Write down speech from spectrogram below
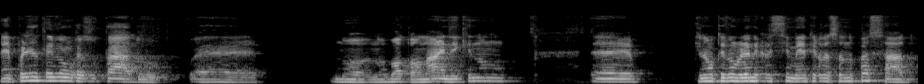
a empresa teve um resultado é, no, no bottom line que não, é, que não teve um grande crescimento em relação ao ano passado.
